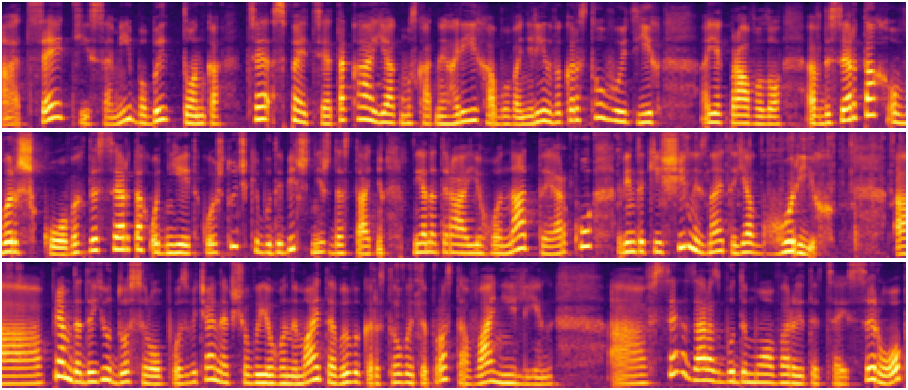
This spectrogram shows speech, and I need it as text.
А це ті самі боби тонка. Це спеція, така як мускатний горіх або ванілін. Використовують їх, як правило, в десертах, в вершкових десертах. Однієї такої штучки буде більш ніж достатньо. Я натираю його на терку. Він такий щільний, знаєте, як горіх. Прям додаю до сиропу. Звичайно, якщо ви його не маєте, ви використовуєте просто ванілін. А все, зараз будемо варити цей сироп.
